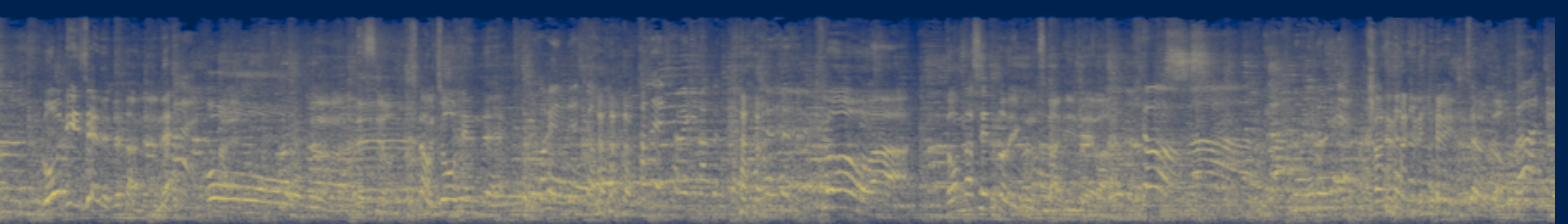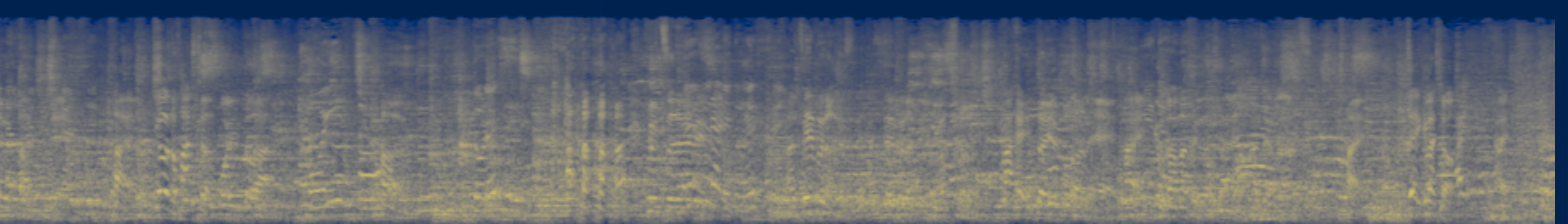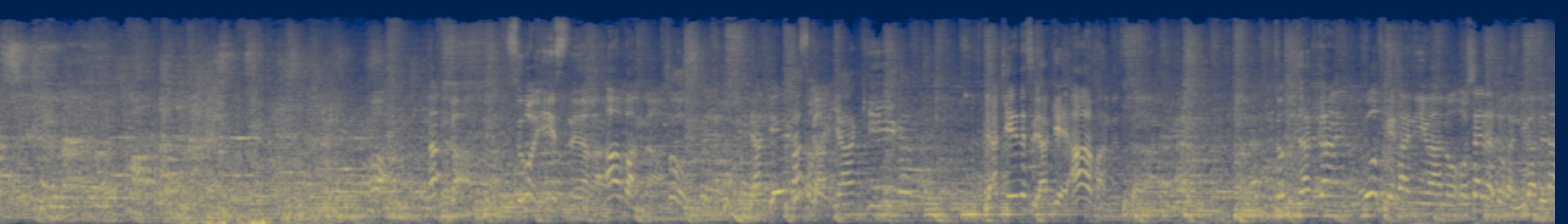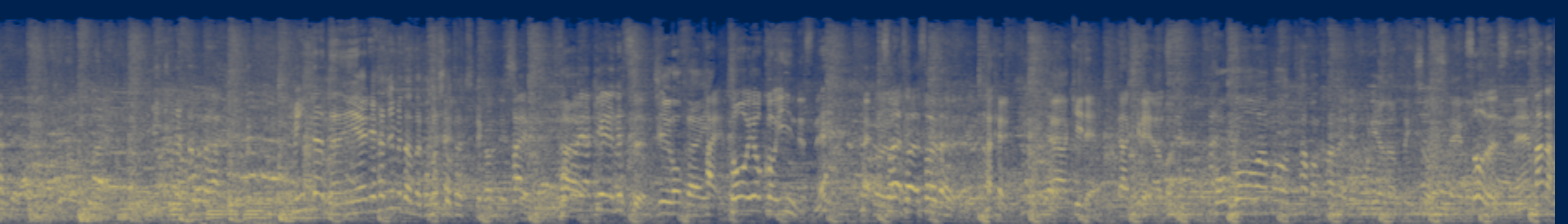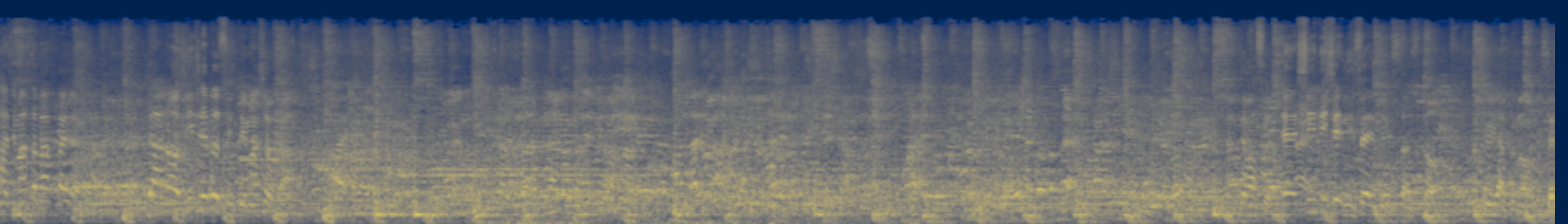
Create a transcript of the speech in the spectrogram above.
5DJ で出たんだよね、はい、おお、うん、ですよ。しかも長編で。長編でしかもかなり喋りまくって。今日はどんなセットで行くんですか DJ は？今日はノリノリでノリノリで行っちゃうと。バーティーでノリノリではい。今日のファッションのポイントは？ポイント、はい、ドレス普通ゼブラですねゼブラでいきましょう。はいということで、はい、今日頑張ってください。ありがとうございます。はい。じゃあ行きましょう。はい、はいなんかすごいいいですね。なんかアーバンな。そうですね夜景ですか？夜景が。夜景です夜景。アーバンですから。ちょっと若干浩介さんにはあのおしゃれなとこが苦手なんで、はい、みんなこんな感じ。みんな何やり始めたんだこの人たちって感じですはい、この夜景です。15階はい。東横インですね。はいそれそれそれだはい。いや綺麗。いや綺麗。なここはもう多分かなり盛り上がってきそうですね。そうですね。まだ始まったばっかりだから。じゃああの DJ ブース行ってみましょうか。はい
